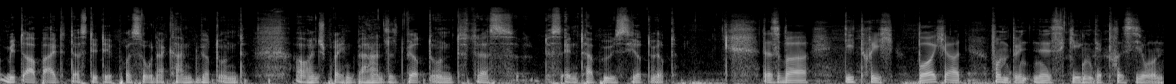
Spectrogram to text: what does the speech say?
mitarbeitet, dass die Depression erkannt wird und auch entsprechend behandelt wird und dass das enttabuisiert wird. Das war Dietrich Borchardt vom Bündnis gegen Depression.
